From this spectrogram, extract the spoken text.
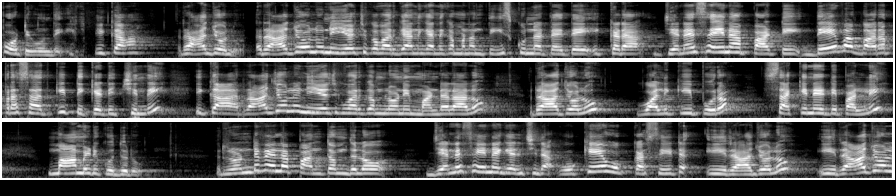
పోటీ ఉంది. ఇక రాజోలు. రాజోలు నియోజకవర్గాన్ని కనుక మనం తీసుకున్నట్టయితే ఇక్కడ జనసేన పార్టీ దేవ వరప్రసాద్కి టికెట్ ఇచ్చింది. ఇక రాజోలు నియోజకవర్గంలోని మండలాలు రాజోలు వలికీపురం సకినేటిపల్లి మామిడి కుదురు. రెండు వేల పంతొమ్మిదిలో జనసేన గెలిచిన ఒకే ఒక్క సీట్ ఈ రాజోలు. ఈ రాజోల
